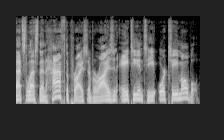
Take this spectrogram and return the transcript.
That's less than half the price of Verizon, AT&T, or T-Mobile.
